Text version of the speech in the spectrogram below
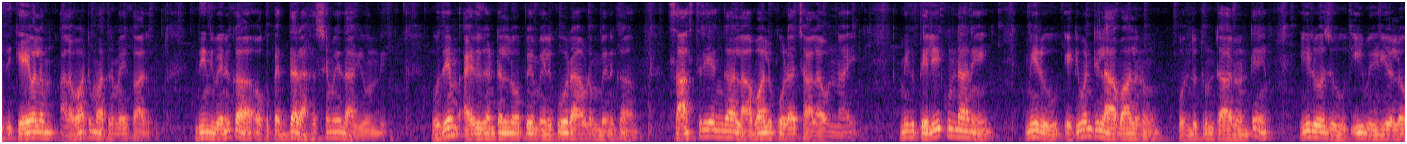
ఇది కేవలం అలవాటు మాత్రమే కాదు. దీని వెనుక ఒక పెద్ద రహస్యమే దాగి ఉంది. ఉదయం ఐదు గంటల్లోపే మెలకువ రావడం వెనుక శాస్త్రీయంగా లాభాలు కూడా చాలా ఉన్నాయి. మీకు తెలియకుండానే మీరు ఎటువంటి లాభాలను పొందుతుంటారు అంటే ఈరోజు ఈ వీడియోలో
